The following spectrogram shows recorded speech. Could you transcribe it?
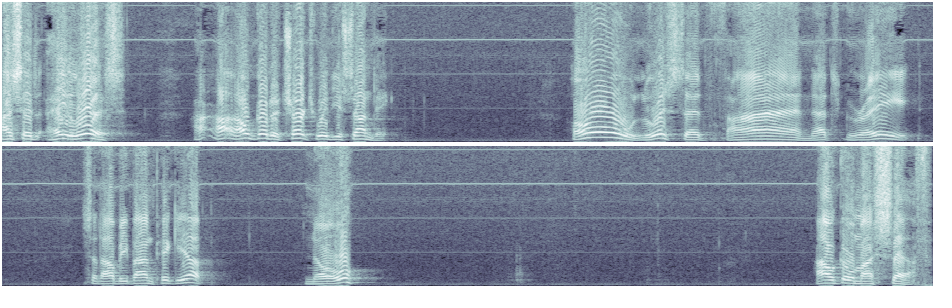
I said, Hey, Lewis, I- will go to church with you Sunday. Oh, Lewis said, Fine, that's great. Said, I'll be by and pick you up. No. I'll go myself.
